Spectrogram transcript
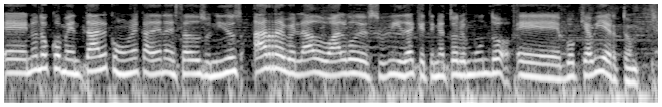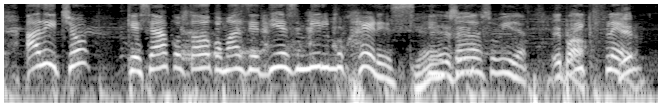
eh, en un documental con una cadena de Estados Unidos, ha revelado algo de su vida que tenía todo el mundo eh, boquiabierto. Ha dicho que se ha acostado con más de 10 mil mujeres ¿Quién en ese? toda su vida. Epa, Rick Flair. ¿quién?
